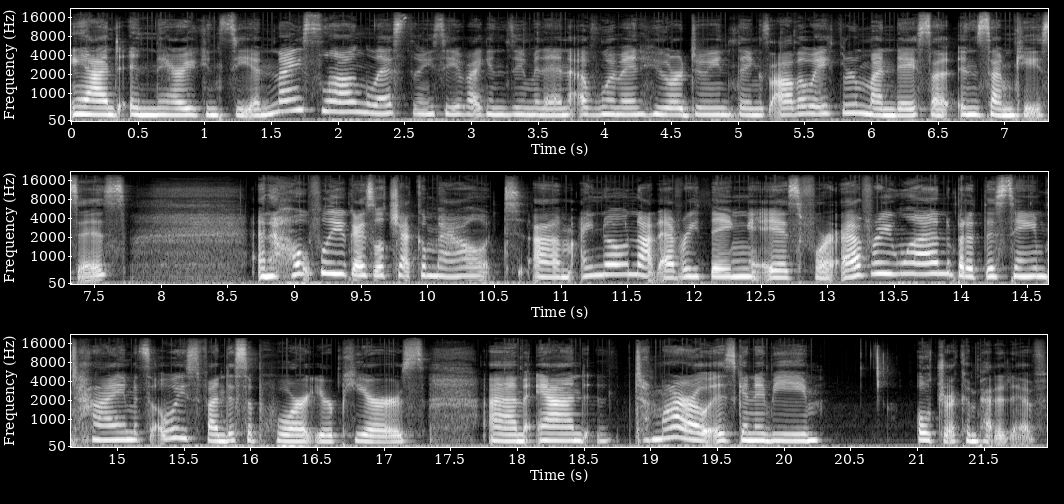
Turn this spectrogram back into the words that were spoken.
And in there, you can see a nice long list. Let me see if I can zoom it in of women who are doing things all the way through Monday so in some cases. And hopefully, you guys will check them out. Um, I know not everything is for everyone, but at the same time, it's always fun to support your peers. Um, and tomorrow is going to be ultra competitive.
